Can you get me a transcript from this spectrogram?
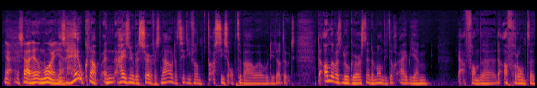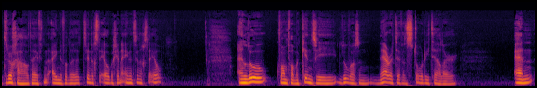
Ja, dat is wel heel mooi. Dat ja. is heel knap. En hij is nu bij Service Nou, dat zit hij fantastisch op te bouwen, hoe hij dat doet. De ander was Lou Gersten, de man die toch IBM ja, van de, de afgrond uh, teruggehaald heeft. aan het einde van de 20e eeuw, begin 21e eeuw. En Lou kwam van McKinsey. Lou was een narrative en storyteller. En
